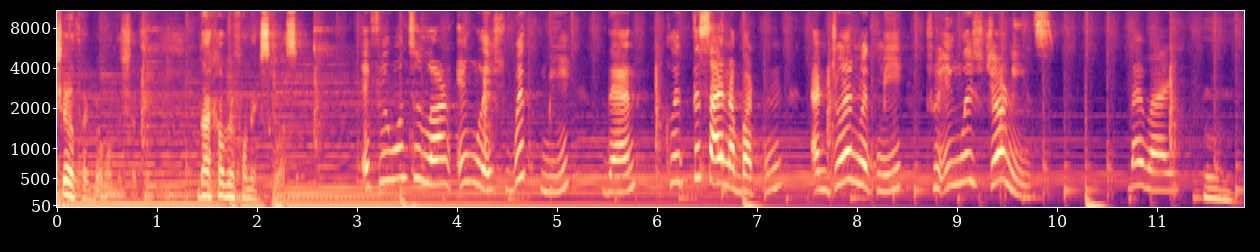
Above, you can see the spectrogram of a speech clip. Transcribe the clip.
সেও থাকবে আমাদের সাথে দেখা হবে ফনিক্স ক্লাসে If you want to learn English with me, then click the sign up button and join with me through English Journeys. Bye bye. হুম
